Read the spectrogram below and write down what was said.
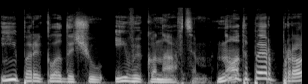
і перекладачу, і виконавцям. Ну а тепер про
